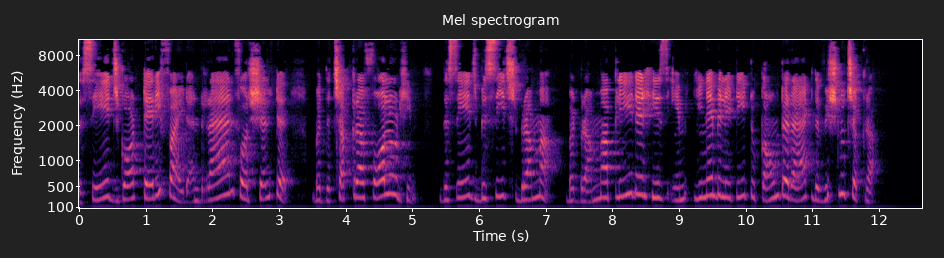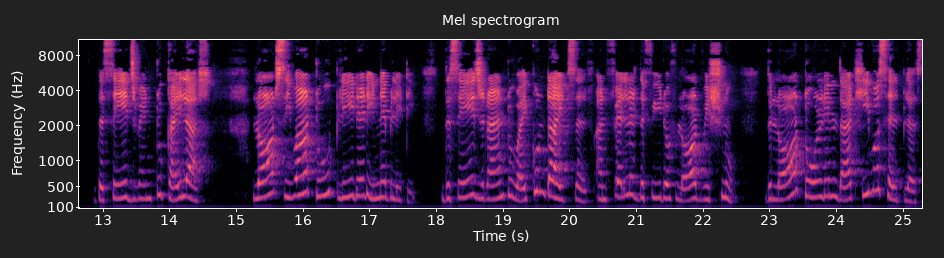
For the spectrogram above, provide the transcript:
The sage got terrified and ran for shelter, but the Chakra followed him. The sage beseeched Brahma, but Brahma pleaded his inability to counteract the Vishnu Chakra. The sage went to Kailash. Lord Shiva too pleaded inability. The sage ran to Vaikuntha itself and fell at the feet of Lord Vishnu. The Lord told him that he was helpless.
